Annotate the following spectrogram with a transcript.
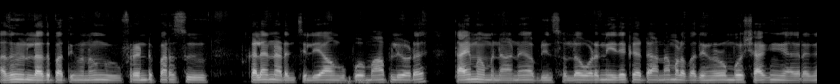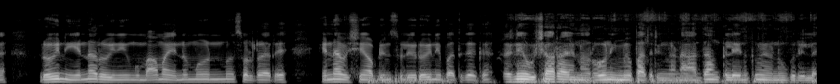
அதுவும் இல்லாத பார்த்தீங்கன்னா உங்கள் ஃப்ரெண்டு பரசு கல்யாணம் நடந்துச்சு இல்லையா? அவங்க இப்போ மாப்பிள்ளையோட தாய்மாமன் நான் அப்படின்னு சொல்ல உடனே இதை கேட்டால் அண்ணாமலை பார்த்தீங்கன்னா ரொம்ப ஷாக்கிங் ஆகுறாங்க ரோஹினி என்ன ரோஹினி உங்கள் மாமா என்னமோ சொல்கிறாரு என்ன விஷயம்? அப்படின்னு சொல்லி ரோஹினி பார்த்து கேட்க உடனே உஷாராக நான் ரோஹினியுமே பார்த்துட்டீங்களா அதான் கல் எனக்குமே ஒன்றும் புரியல.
